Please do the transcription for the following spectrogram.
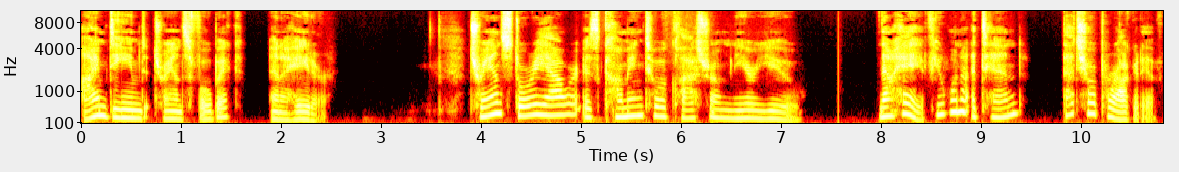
I'm deemed transphobic and a hater. Trans Story Hour is coming to a classroom near you. Now, hey, if you want to attend, that's your prerogative,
